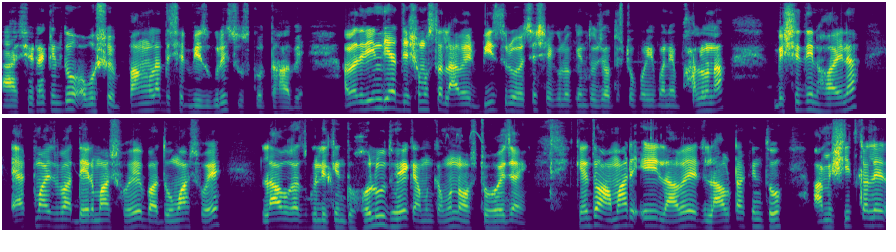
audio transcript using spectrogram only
আর সেটা কিন্তু অবশ্যই বাংলাদেশের বীজগুলি চুজ করতে হবে। আমাদের ইন্ডিয়ার যে সমস্ত লাভের বীজ রয়েছে, সেগুলো কিন্তু যথেষ্ট পরিমাণে ভালো না। বেশি দিন হয় না, এক মাস বা দেড় মাস হয়ে বা দু মাস হয়ে লাউ গাছগুলি কিন্তু হলুদ হয়ে কেমন কেমন নষ্ট হয়ে যায়। কিন্তু আমার এই লাউয়ের লাউটা কিন্তু আমি শীতকালের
